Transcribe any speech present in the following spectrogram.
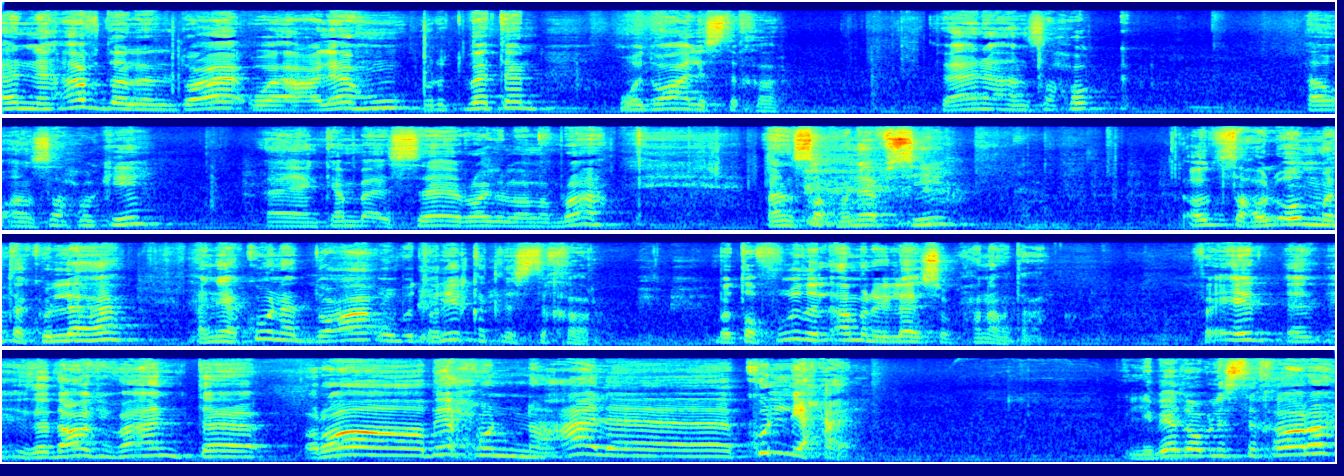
أن أفضل الدعاء وأعلاه رتبة هو دعاء الاستخارة. فأنا أنصحك أو أنصحك أيا كان بقى السائل رجل ولا امرأة أنصح نفسي أنصح الأمة كلها أن يكون الدعاء بطريقة الاستخارة بتفويض الأمر لله سبحانه وتعالى. فإذا دعوت فأنت رابح على كل حال. اللي بيدعو بالاستخارة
